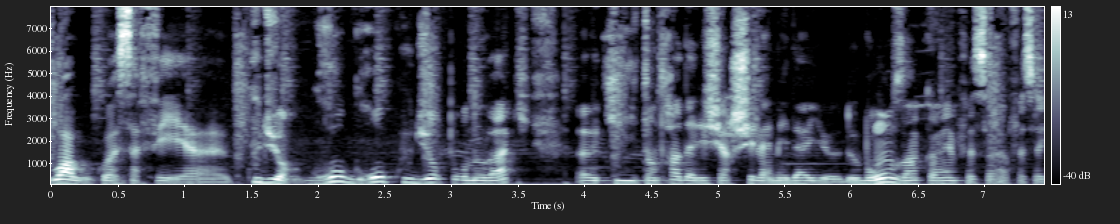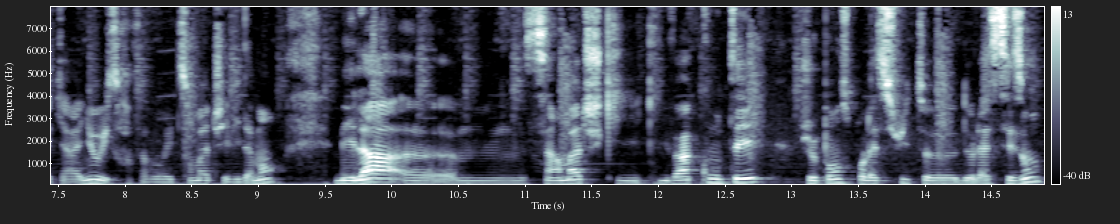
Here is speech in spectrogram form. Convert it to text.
waouh quoi, ça fait euh, coup dur, gros gros coup dur pour Novak euh, qui tentera d'aller chercher la médaille de bronze hein, quand même face à face à Carreño, il sera favori de son match évidemment, mais là euh, c'est un match qui, qui, va compter, je pense pour la suite de la saison.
